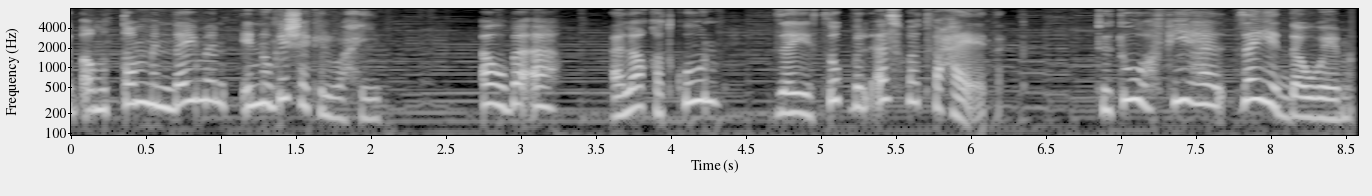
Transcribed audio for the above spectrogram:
تبقى مطمن دايما إنه جيشك الوحيد. أو بقى علاقة تكون زي الثقب الأسود في حياتك. تتوه فيها زي الدوامة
